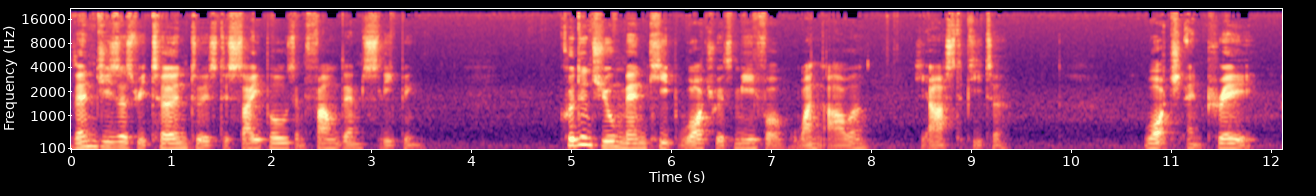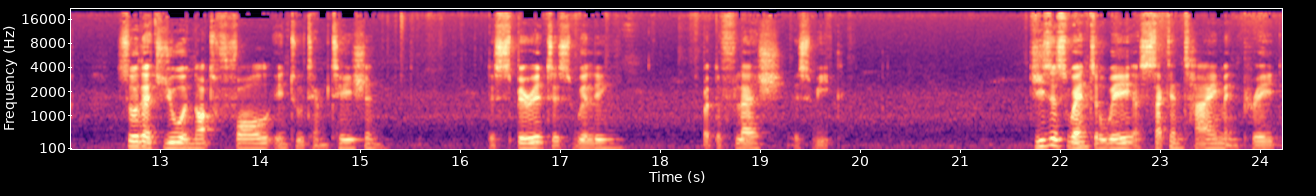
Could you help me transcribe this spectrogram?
Then Jesus returned to his disciples and found them sleeping. Couldn't you men keep watch with me for one hour? He asked Peter. Watch and pray, so that you will not fall into temptation. The spirit is willing, but the flesh is weak. Jesus went away a second time and prayed,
